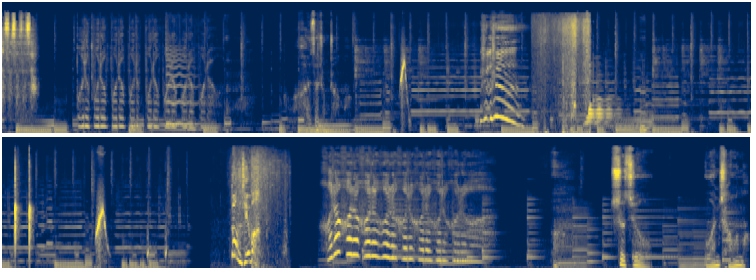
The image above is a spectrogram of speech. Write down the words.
撒撒撒撒撒，波噜波噜波噜波噜波噜波噜波噜波噜。还在挣扎吗？嗯。冻结吧。喝了喝了喝了喝了喝了喝了喝了喝了。啊，这就完成了吗？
